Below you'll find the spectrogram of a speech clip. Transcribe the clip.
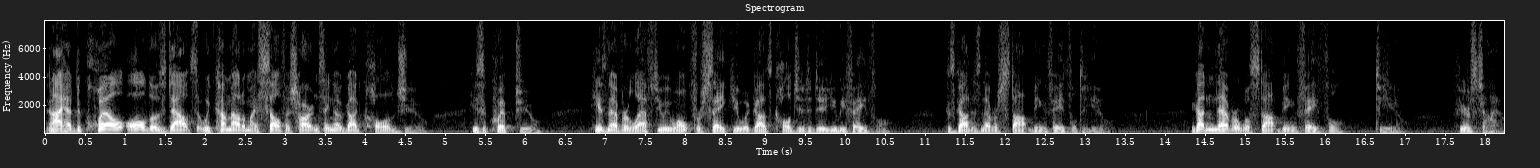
And I had to quell all those doubts that would come out of my selfish heart and say, No, God called you, He's equipped you. He has never left you. He won't forsake you. What God's called you to do, you be faithful. Because God has never stopped being faithful to you. God never will stop being faithful to you if you're his child.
